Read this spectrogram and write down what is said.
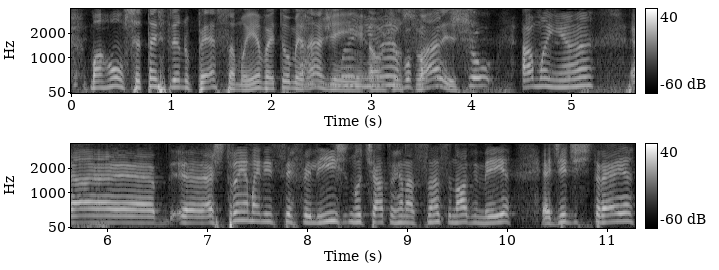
Marrom, você está estreando peça amanhã? Vai ter homenagem Amanhã ao Jô vou fazer um Soares? show amanhã. é, é, a Estranha Mania de Ser Feliz, no Teatro Renaissance, 9 e meia. É dia de estreia.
